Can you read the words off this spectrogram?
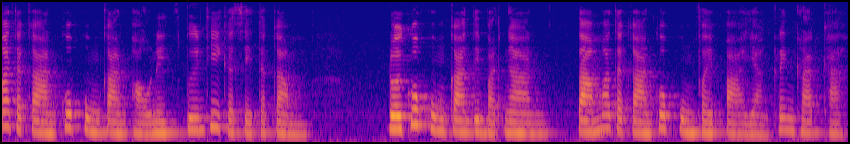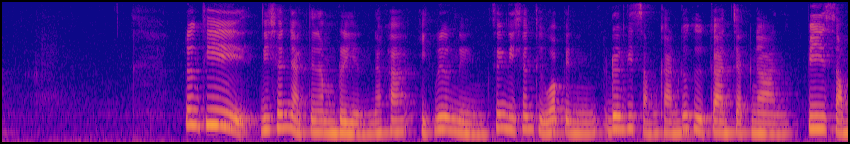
มาตรการควบคุมการเผาในพื้นที่เกษตรกรรม โดยควบคุมการปฏิบัติงาน ตามมาตรการควบคุมไฟป่าอย่างเคร่งครัดค่ะ เรื่องที่ดิฉันอยากจะนำเรียนนะคะ อีกเรื่องหนึ่งซึ่งดิฉันถือว่าเป็นเรื่องที่สำคัญก็คือการจัดงานปีสัม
